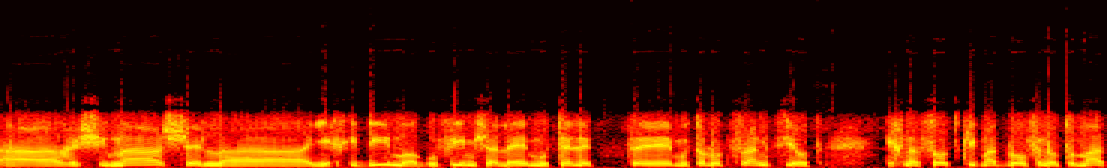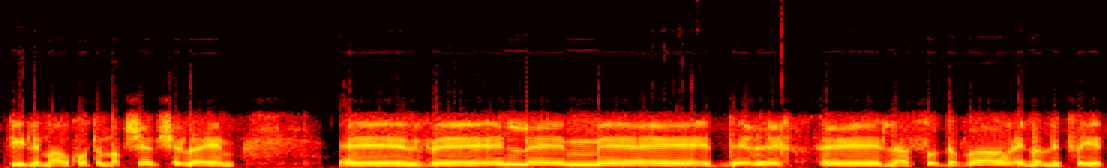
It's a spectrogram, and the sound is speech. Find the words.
הרשימה של היחידים או הגופים שעליהם מוטלת, מוטלות סנקציות נכנסות כמעט באופן אוטומטי למערכות המחשב שלהם. אה, ואין להם אה, דרך אה, לעשות דבר אלא לציית.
